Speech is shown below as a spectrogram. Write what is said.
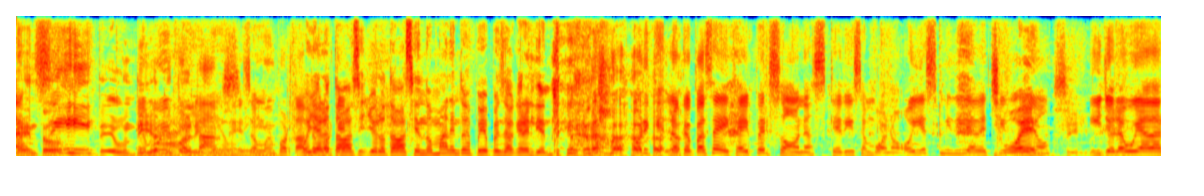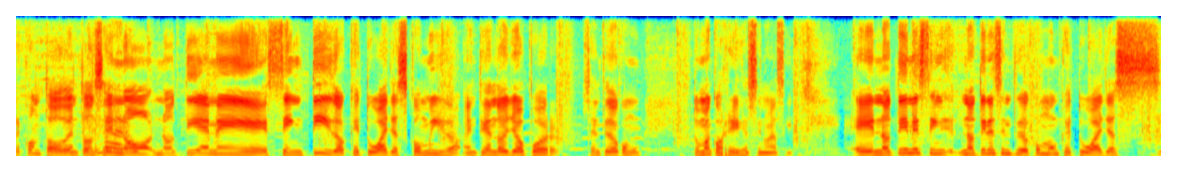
momento sí. de un Es día muy que tú elijas. Eso es muy importante. Pues ya lo estaba, yo lo estaba haciendo mal, entonces pues yo pensaba que era el día entero. Porque lo que pasa es que hay personas que dicen, bueno, hoy es mi día de cheat Bueno. Sí. y yo le voy a dar con todo. Entonces Claro. no, no tiene sentido que tú hayas comido, entiendo yo por sentido común. Tú me corriges si no es así. Eh, no, tiene, sin- no tiene sentido común que tú hayas,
